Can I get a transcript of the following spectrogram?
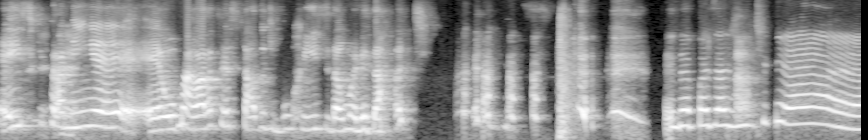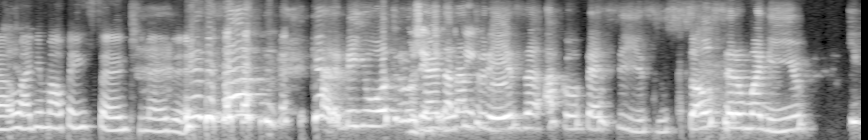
É isso que para é. mim é, é o maior atestado de burrice da humanidade. E depois a gente que é o animal pensante, né, gente? Exato! Cara, nenhum outro lugar gente, da natureza tem... acontece isso. Só o ser humaninho que,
